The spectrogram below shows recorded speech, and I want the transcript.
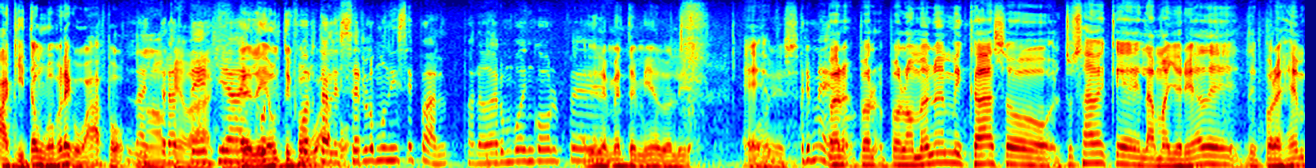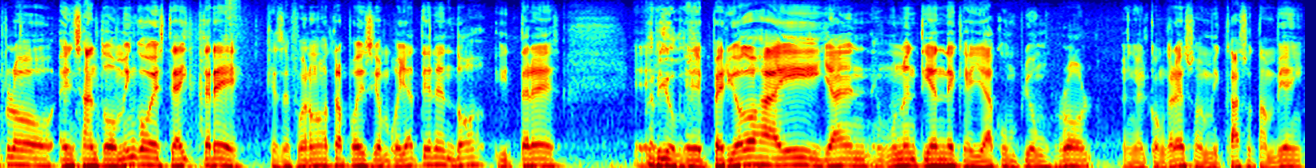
Aquí está un hombre guapo. La No, que va, estrategia que- es Elías es for- un tipo fortalecer lo municipal para dar un buen golpe. Y le mete miedo, Elías. Eh. Primero. Pero, por, por lo menos en mi caso, tú sabes que la mayoría de, de, por ejemplo, en Santo Domingo Este hay tres que se fueron a otra posición, porque ya tienen dos y tres eh, Periodos. eh, periodos ahí, y ya en- uno entiende que ya cumplió un rol en el Congreso, en mi caso también,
